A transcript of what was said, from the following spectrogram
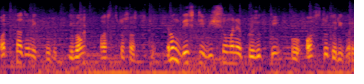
অত্যাধুনিক প্রযুক্তি এবং অস্ত্রশস্ত্র এবং দেশটি বিশ্বমানের প্রযুক্তি ও অস্ত্র তৈরি করে।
